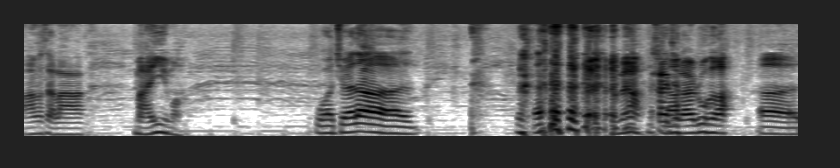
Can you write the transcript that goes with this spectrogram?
昂克赛拉满意吗？我觉得，怎么样？开起来如何？呃，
